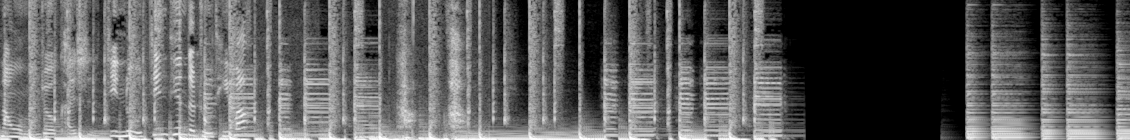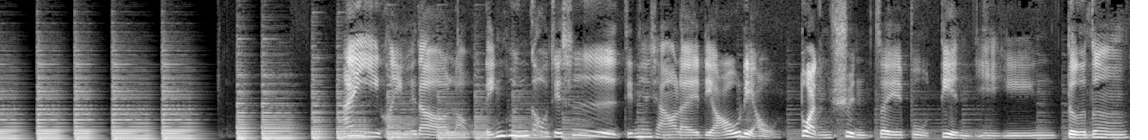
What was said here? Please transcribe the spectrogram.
那我们就开始进入今天的主题吧。好，好。欢迎回到老灵魂告解室。今天想要来聊聊《断讯》这一部电影的呢。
